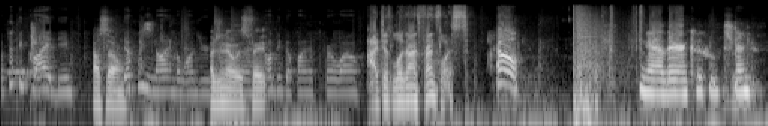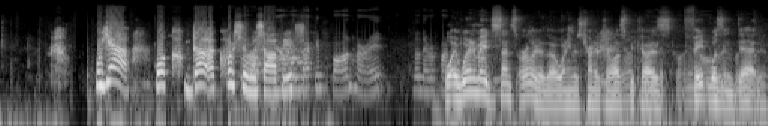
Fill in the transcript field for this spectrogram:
let's just be quiet, dude. How so? Definitely not in the laundry room. How'd you know it was Uh, fate? I don't think they'll find us for a while. I just looked on his friends list. Oh. Yeah, they're in cahoots then. Well, yeah. Well, duh, of course it was Now obvious. we're back in spawn, alright. They'll never find Well, it wouldn't have made sense earlier though when he was trying to kill us because Fate wasn't dead.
